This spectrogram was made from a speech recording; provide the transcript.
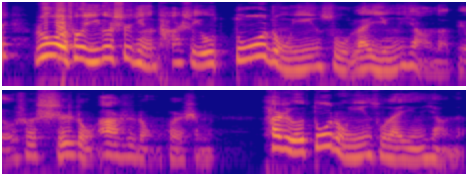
以，如果说一个事情它是由多种因素来影响的，比如说十种、二十种或者什么，它是由多种因素来影响的，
